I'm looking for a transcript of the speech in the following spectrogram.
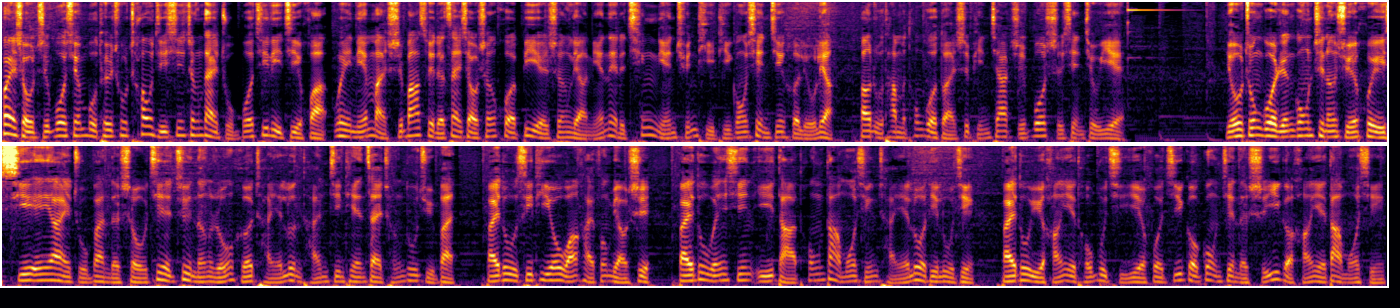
快手直播宣布推出超级新生代主播激励计划，为年满十八岁的在校生或毕业生两年内的青年群体提供现金和流量，帮助他们通过短视频加直播实现就业。由中国人工智能学会 CAI 主办的首届智能融合产业论坛今天在成都举办。百度 CTO 王海峰表示，百度文心已打通大模型产业落地路径。百度与行业头部企业或机构共建的十一个行业大模型，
